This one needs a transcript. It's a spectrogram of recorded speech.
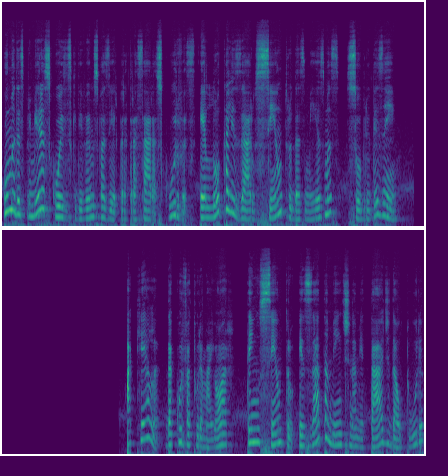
Uma das primeiras coisas que devemos fazer para traçar as curvas é localizar o centro das mesmas sobre o desenho. Aquela da curvatura maior tem o centro exatamente na metade da altura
